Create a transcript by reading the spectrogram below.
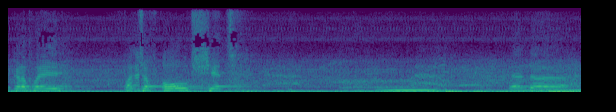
We're gonna play a bunch of old shit. And uh,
